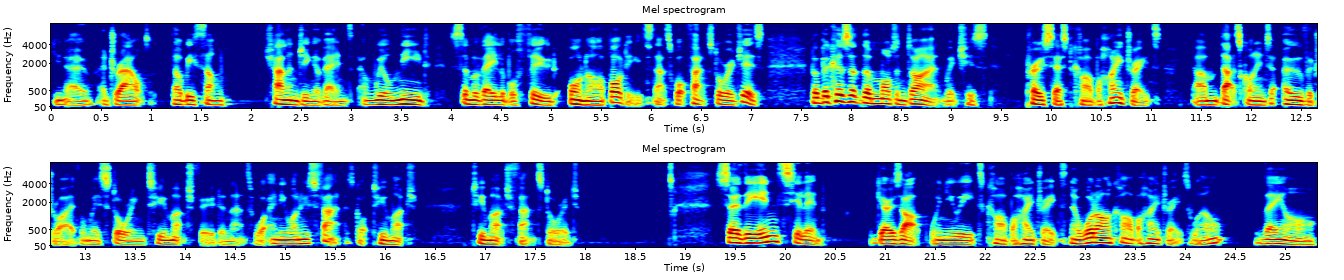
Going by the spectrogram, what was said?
you know, a drought. There'll be some challenging event, and we'll need some available food on our bodies. That's what fat storage is. But because of the modern diet, which is processed carbohydrates, um, that's gone into overdrive, and we're storing too much food, and that's what anyone who's fat has got too much, too much fat storage. So the insulin goes up when you eat carbohydrates. Now, what are carbohydrates? Well, they are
